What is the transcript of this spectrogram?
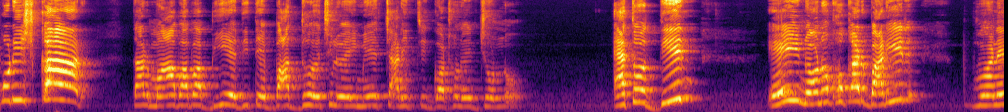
পরিষ্কার! তার মা বাবা বিয়ে দিতে বাধ্য হয়েছিল এই মেয়ের চারিত্রিক গঠনের জন্য। এতদিন এই ননখোকার বাড়ির মানে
